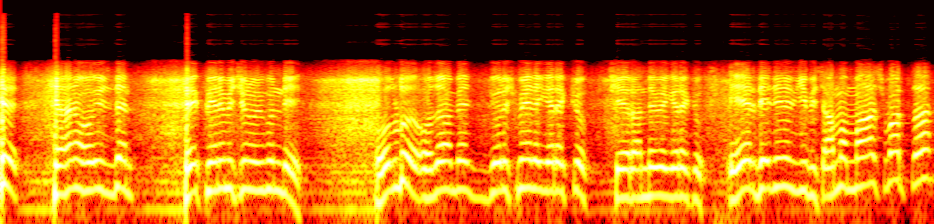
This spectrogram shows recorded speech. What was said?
yani o yüzden pek benim için uygun değil. Oldu. O zaman ben görüşmeye de gerek yok. Şey randevuya gerek yok. Eğer dediğiniz gibi ama maaş varsa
